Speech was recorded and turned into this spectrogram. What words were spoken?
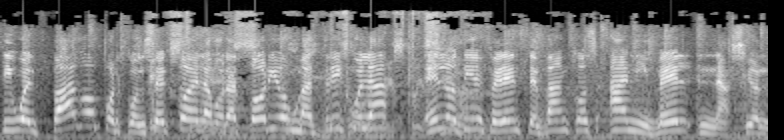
efectivo el pago por concepto de laboratorios matrícula en los diferentes bancos a nivel nacional.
